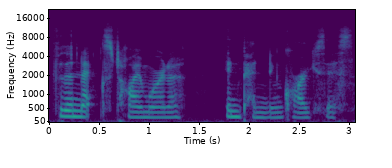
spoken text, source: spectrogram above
for the next time we're in a impending crisis.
